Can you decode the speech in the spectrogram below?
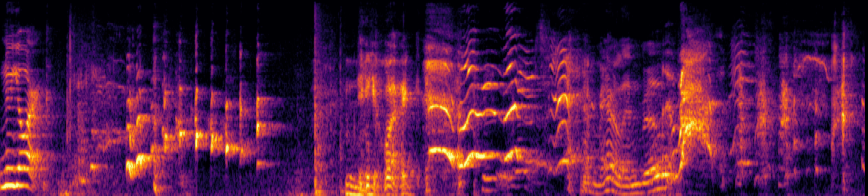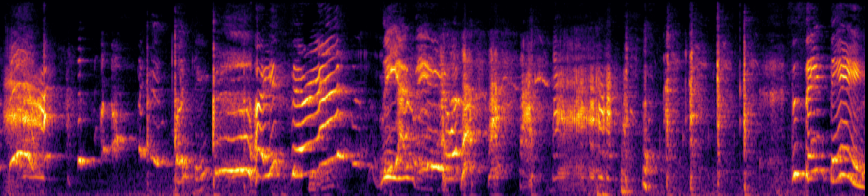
New York. New York. Where were you born? You shit. Maryland, bro. Bro! Fucking- Are you serious? DMV! What the- It's the same thing.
